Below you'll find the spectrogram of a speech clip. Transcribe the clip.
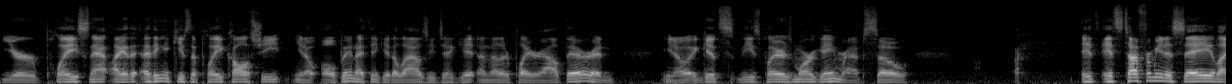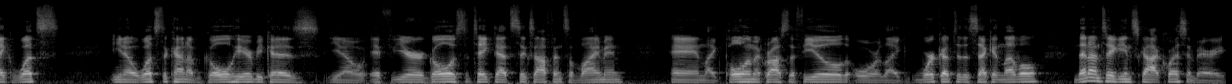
your play snap. I, I think it keeps the play call sheet you know open. I think it allows you to get another player out there and you know, it gets these players more game reps. So it's it's tough for me to say like what's you know what's the kind of goal here because you know if your goal is to take that six offensive lineman and like pull him across the field or like work up to the second level, then I'm taking Scott Quessenberry.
